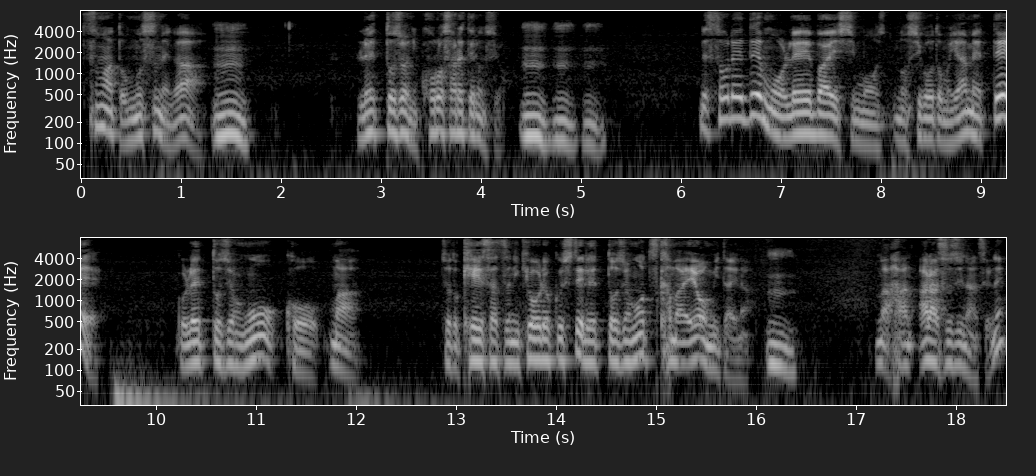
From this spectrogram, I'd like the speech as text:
妻と娘がうん。レッド・ジョンに殺されてるんですよ。うんうんうん。でそれでもう霊媒師もの仕事も辞めてこうレッド・ジョンをこうまあちょっと警察に協力してレッド・ジョンを捕まえようみたいな、うん。まあ、はあらすじなんですよね。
